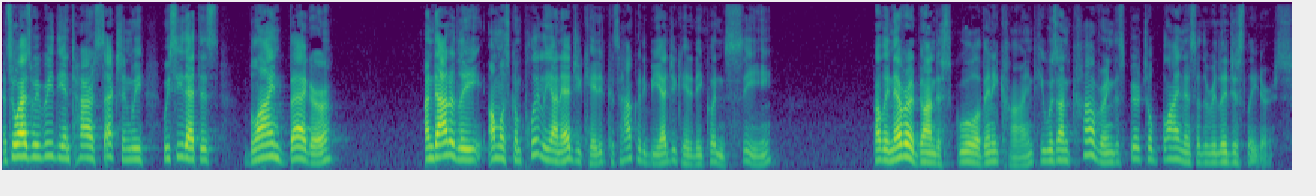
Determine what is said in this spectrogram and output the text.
And so as we read the entire section, we, we see that this blind beggar, undoubtedly almost completely uneducated, because how could he be educated? He couldn't see. Probably never had gone to school of any kind. He was uncovering the spiritual blindness of the religious leaders.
